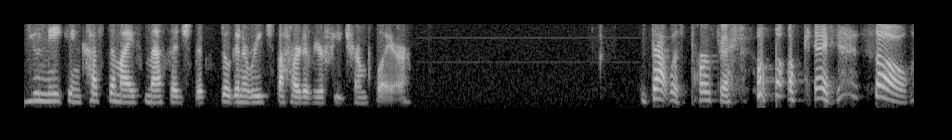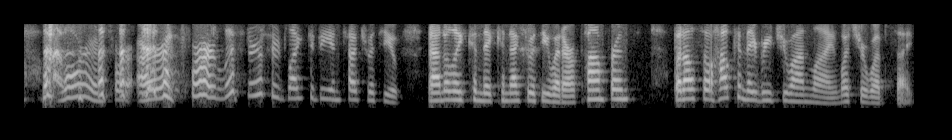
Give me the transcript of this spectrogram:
unique, and customized message that's still going to reach the heart of your future employer. That was perfect. okay, so Lauren, for our for our listeners who'd like to be in touch with you, not only can they connect with you at our conference, but also how can they reach you online? What's your website?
